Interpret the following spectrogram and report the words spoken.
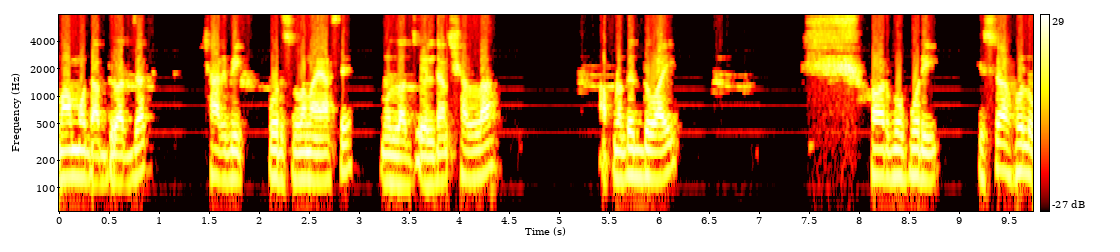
Mohammad Abdul Razzak, সার্বিক পরিচালনায় আছে মোল্লা জুয়েল ইনশাল্লাহ আপনাদের দোয়াই সর্বোপরি ইসরা হলো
